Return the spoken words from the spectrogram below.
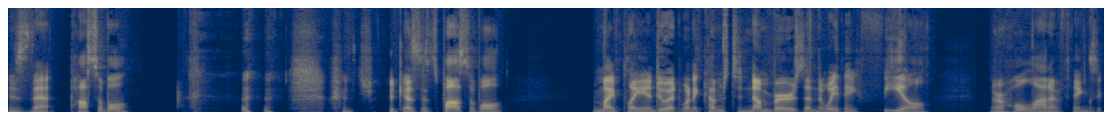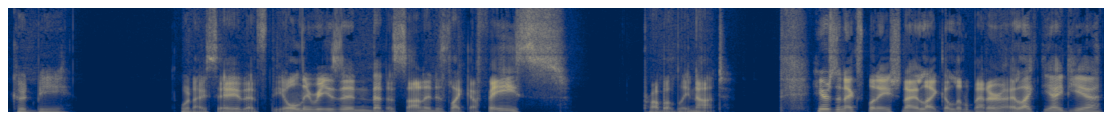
Is that possible? I guess it's possible. might play into it. When it comes to numbers and the way they feel, there are a whole lot of things it could be. Would I say that's the only reason that a sonnet is like a face? Probably not. Here's an explanation I like a little better. I like the idea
